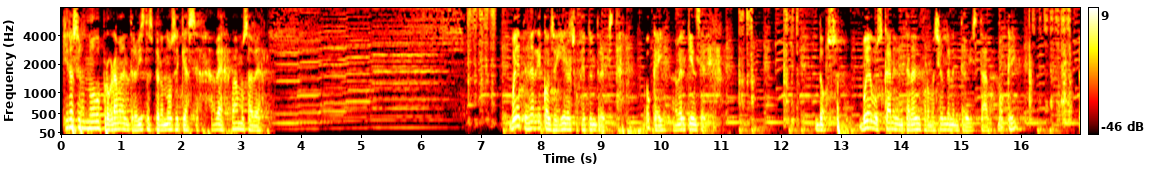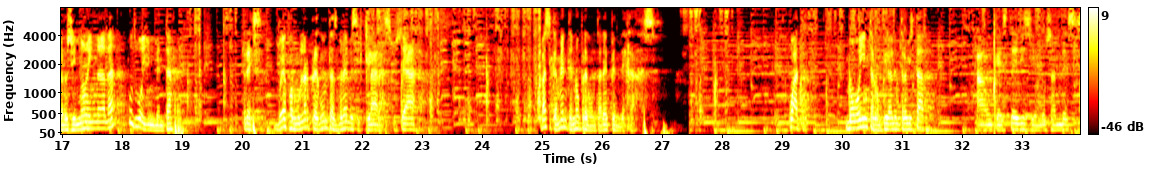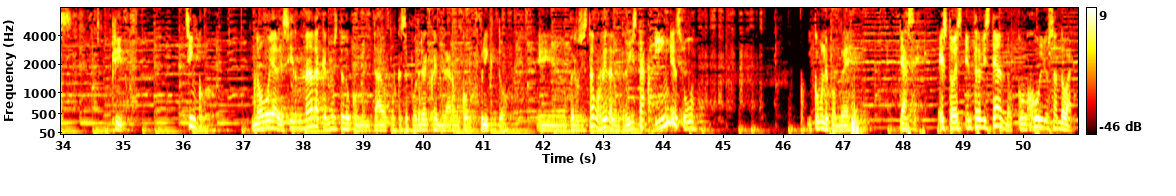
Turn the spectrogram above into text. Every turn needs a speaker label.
Speaker 1: Quiero hacer un nuevo programa de entrevistas, pero no sé qué hacer. A ver, vamos a ver. Voy a tener que conseguir el sujeto entrevistar. Ok, a ver quién se deja. Dos. Voy a buscar en internet información del entrevistado. Ok. Pero si no hay nada, pues voy a inventar. Tres. Voy a formular preguntas breves y claras. O sea, básicamente no preguntaré pendejadas. Cuatro. No voy a interrumpir al entrevistado, aunque esté diciendo sandeces. Kid. Cinco. No voy a decir nada que no esté documentado porque se podría generar un conflicto. Eh, pero si está aburrida la entrevista, Ingesu. ¿Y cómo le pondré? Ya sé. Esto es Entrevisteando con Julio Sandoval.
